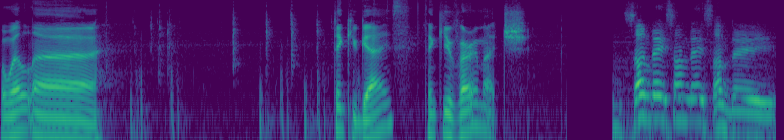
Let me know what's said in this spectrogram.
Well, uh, thank you guys. Thank you very much. Sunday, Sunday, Sunday.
